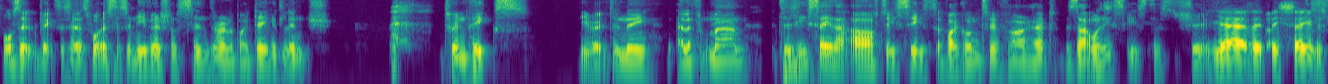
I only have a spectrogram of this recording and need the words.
what was it? Victor says, "What is this? A new version of Cinderella by David Lynch? Twin Peaks. He wrote, didn't he? Elephant Man. Does he say that after he sees? Have I gone too far ahead? Is that when he sees the shoe? yeah. They, they say it was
